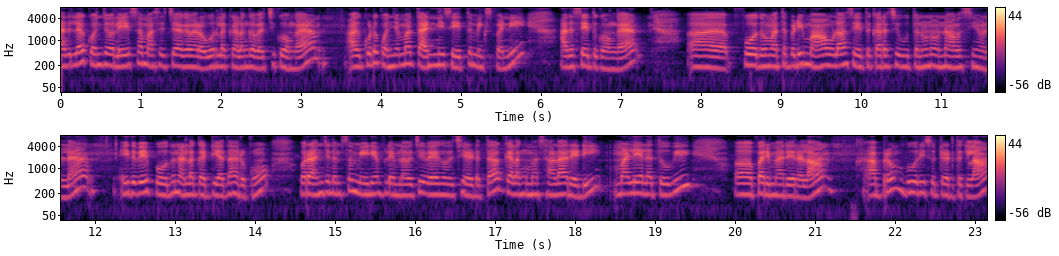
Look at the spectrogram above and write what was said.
அதில் கொஞ்சம் லேசாக மசிச்சாக வர உருளைக்கிழங்கை வச்சுக்கோங்க. அது கூட கொஞ்சமாக தண்ணி சேர்த்து மிக்ஸ் பண்ணி அதை சேர்த்துக்கோங்க. போதும். மற்றபடி மாவுலாம் சேர்த்து கரைச்சி ஊற்றணுன்னு ஒன்றும் அவசியம் இல்லை. இதுவே போதும். நல்லா கட்டியாக தான் இருக்கும். ஒரு அஞ்சு நிமிஷம் மீடியம் ஃப்ளேமில் வச்சு வேக வச்சு எடுத்தால் கிழங்கு மசாலா ரெடி மல்லியலை தூவி பரிமாறிடலாம். அப்புறம் பூரி சுட்டு எடுத்துக்கலாம்.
